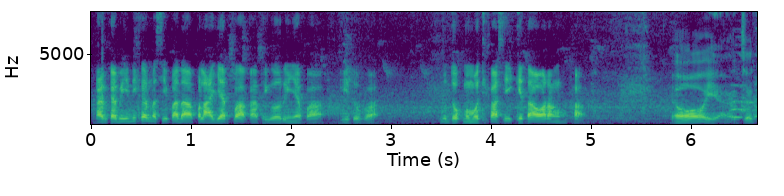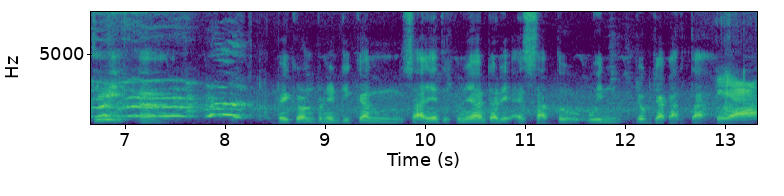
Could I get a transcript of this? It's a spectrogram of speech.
kami, kami ini kan masih pada pelajar Pak kategorinya Pak gitu Pak. Untuk memotivasi kita orang Pak. Oh ya, jadi eh, background pendidikan saya itu sebenarnya dari S1 Win Yogyakarta. Iya.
